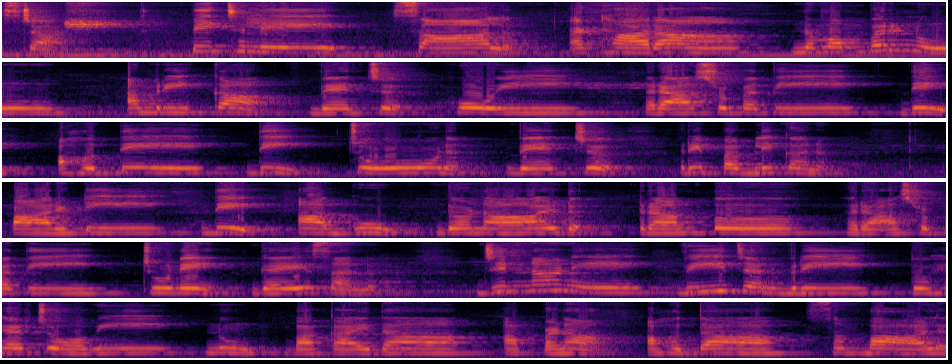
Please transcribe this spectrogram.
ਸਟਾਰ ਪਿਛਲੇ ਸਾਲ 18 ਨਵੰਬਰ ਨੂੰ ਅਮਰੀਕਾ ਵਿੱਚ ਹੋਈ ਰਾਸ਼ਟਰਪਤੀ ਦੇ ਅਹੁਦੇ ਦੀ ਚੋਣ ਵਿੱਚ ਰਿਪਬਲਿਕਨ ਪਾਰਟੀ ਦੇ ਆਗੂ ਡੋਨਾਲਡ ਟਰੰਪ ਰਾਸ਼ਟਰਪਤੀ ਚੁਣੇ ਗਏ ਸਨ। ਜਿਨ੍ਹਾਂ ਨੇ 20 ਜਨਵਰੀ 2024 ਨੂੰ ਬਾਕਾਇਦਾ ਆਪਣਾ ਅਹੁਦਾ ਸੰਭਾਲ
